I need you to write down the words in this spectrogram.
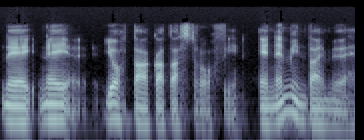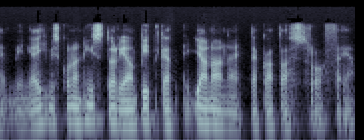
ne, ne johtaa katastrofiin ennemmin tai myöhemmin ja ihmiskunnan historia on pitkä jana näitä katastrofeja.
